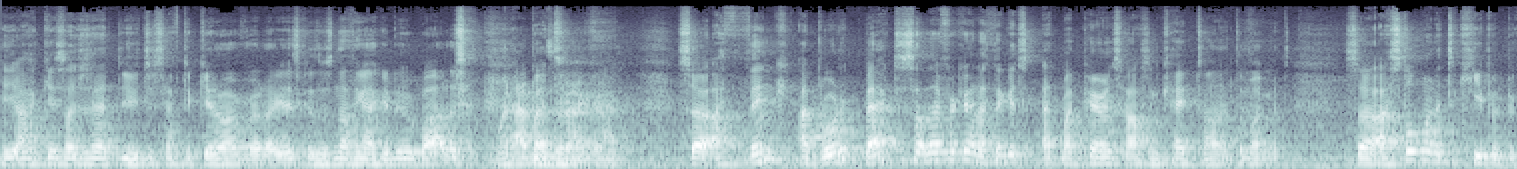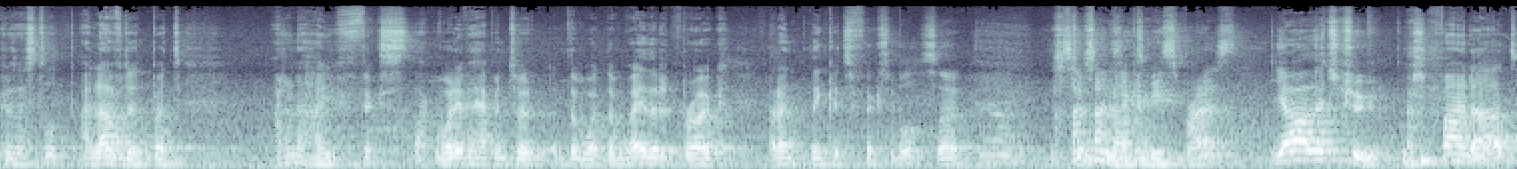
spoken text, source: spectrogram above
yeah, I guess I just had to, you just have to get over it. I guess because there's nothing I can do about it. What happened but- to that guy? So I think I brought it back to South Africa, and I think it's at my parents' house in Cape Town at the moment. So I still wanted to keep it because I still I loved it, but I don't know how you fix like whatever happened to it. The the way that it broke, I don't think it's fixable. So Yeah. Sometimes you can be surprised. yeah, that's true. I should find out.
